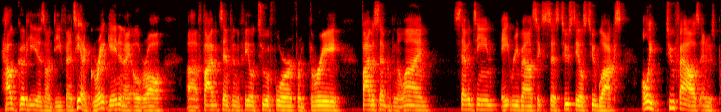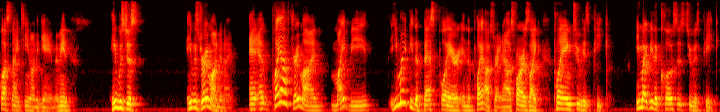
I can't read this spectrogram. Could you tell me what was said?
How good he is on defense. He had a great game tonight overall. Uh, five ten from the field, two of four from three, five of seven from the line, 17, eight rebounds, six assists, two steals, two blocks, only two fouls, and he was plus 19 on the game. I mean, he was just he was Draymond tonight, and, and playoff Draymond might be he might be the best player in the playoffs right now as far as like playing to his peak. He might be the closest to his peak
